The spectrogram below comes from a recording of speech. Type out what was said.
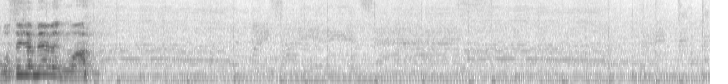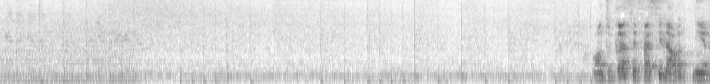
On sait jamais avec moi. En tout cas, c'est facile à retenir.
